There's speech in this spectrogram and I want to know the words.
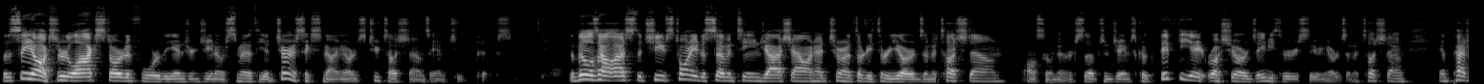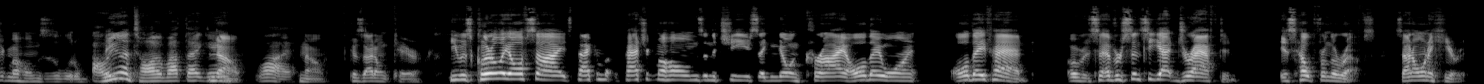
For the Seahawks, Drew Lock started for the injured Geno Smith. He had 269 yards, two touchdowns, and two picks. The Bills outlasted the Chiefs 20 to 17. Josh Allen had 233 yards and a touchdown, also an interception. James Cook 58 rush yards, 83 receiving yards and a touchdown. And Patrick Mahomes is a little Are we gonna talk about that game? No. Why? no, because I don't care. He was clearly offsides. Patrick, Patrick Mahomes and the Chiefs, they can go and cry all they want. All they've had over ever since he got drafted is help from the refs. So I don't want to hear it.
